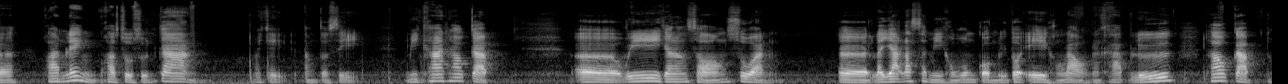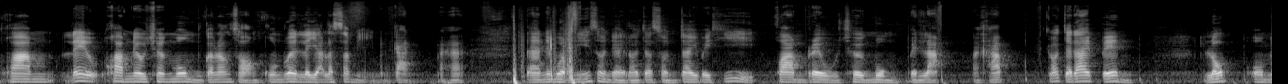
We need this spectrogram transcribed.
อความเร่งความสู่ศูนย์กลาง ไม่ใช่ต้งตัว 4 มีค่าเท่ากับเอ่อ v กำลังสองส่วน ระยะรัศมีของวงกลมหรือตัว a ของเรานะครับ หรือเท่ากับความเร็วความเร็วเชิงมุมกำลังสองคูณด้วยระยะรัศมีเหมือนกันนะฮะแต่ในบทนี้ส่วนใหญ่เราจะสนใจไปที่ความเร็วเชิงมุมเป็นหลักนะครับ ก็จะได้เป็นลบโอเม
